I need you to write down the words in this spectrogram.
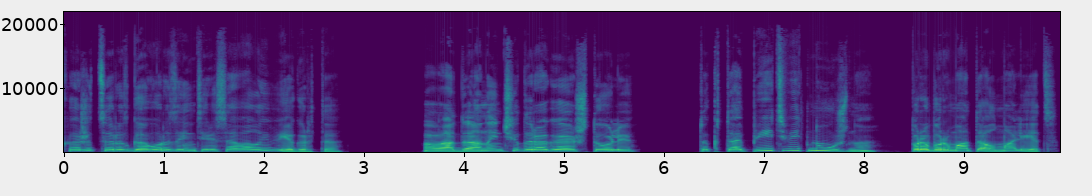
Кажется, разговор заинтересовал и Вегарта. Вода нынче дорогая, что ли? Так топить ведь нужно, пробормотал малец.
